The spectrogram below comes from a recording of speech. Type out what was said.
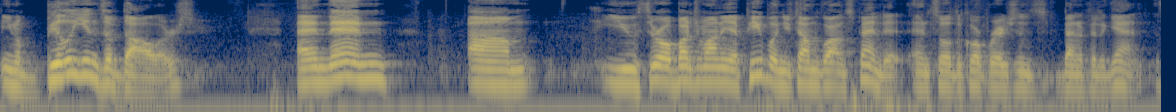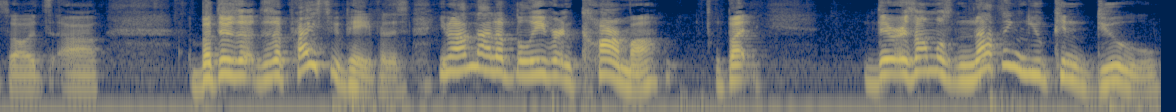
you know, billions of dollars, and then um, you throw a bunch of money at people and you tell them to go out and spend it, and so the corporations benefit again. So it's, uh, but there's a there's a price to be paid for this. You know, I'm not a believer in karma, but there is almost nothing you can do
